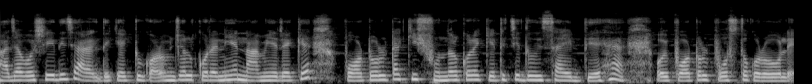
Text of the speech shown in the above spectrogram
ভাজা বসিয়ে দিয়েছি। আর একদিকে একটু গরম জল করে নিয়ে নামিয়ে রেখে পটলটা কি সুন্দর করে কেটেছি দুই সাইড দিয়ে। হ্যাঁ ওই পটল পোস্ত করব বলে।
